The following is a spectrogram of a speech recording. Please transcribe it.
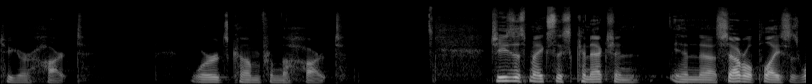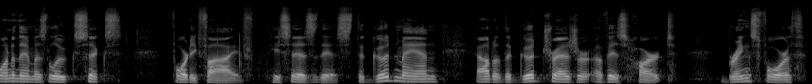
to your heart. Words come from the heart. Jesus makes this connection in uh, several places. One of them is Luke 6 45. He says this The good man out of the good treasure of his heart brings forth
